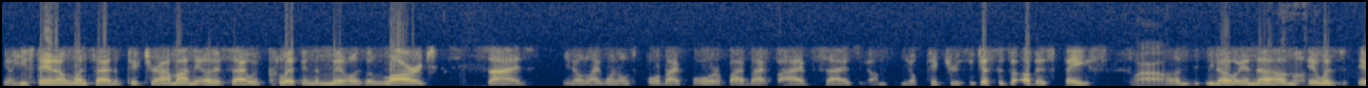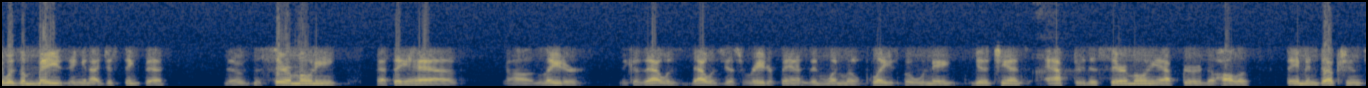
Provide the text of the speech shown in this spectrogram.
you know, he's standing on one side of the picture. I'm on the other side with Cliff in the middle. It's a large size you know, like one of those four by four or five by five size, um, you know, pictures just as of his face. Wow. Um, you know, and um, it was it was amazing, and I just think that the the ceremony that they have uh, later, because that was that was just Raider fans in one little place, but when they get a chance after the ceremony, after the Hall of Fame inductions,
